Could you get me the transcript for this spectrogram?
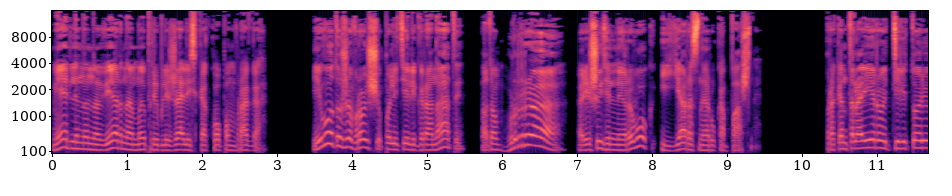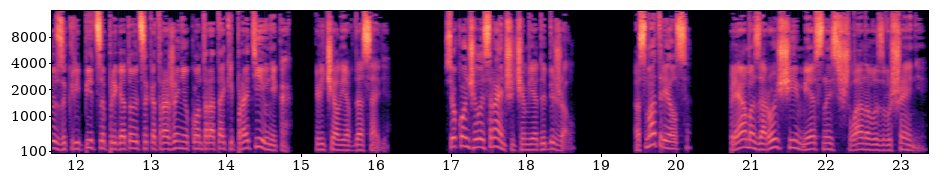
Медленно, но верно мы приближались к окопам врага. И вот уже в рощу полетели гранаты, потом «Ура!» решительный рывок и яростная рукопашная. «Проконтролировать территорию, закрепиться, приготовиться к отражению контратаки противника!» — кричал я в досаде. Все кончилось раньше, чем я добежал. Осмотрелся. Прямо за рощей местность шла на возвышение,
